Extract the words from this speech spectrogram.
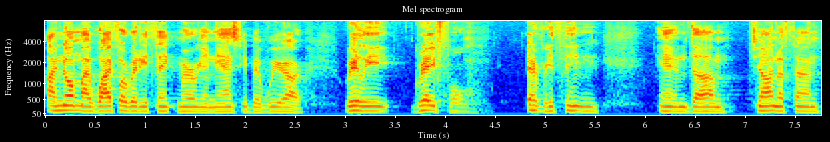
I know my wife already thanked Mary and Nancy, but we are really grateful. Everything. And um, Jonathan,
